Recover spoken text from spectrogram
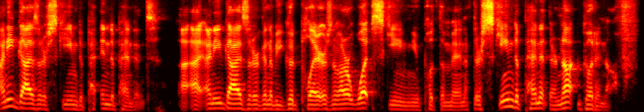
I need guys that are scheme independent. I, I need guys that are going to be good players no matter what scheme you put them in. If they're scheme dependent, they're not good enough.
